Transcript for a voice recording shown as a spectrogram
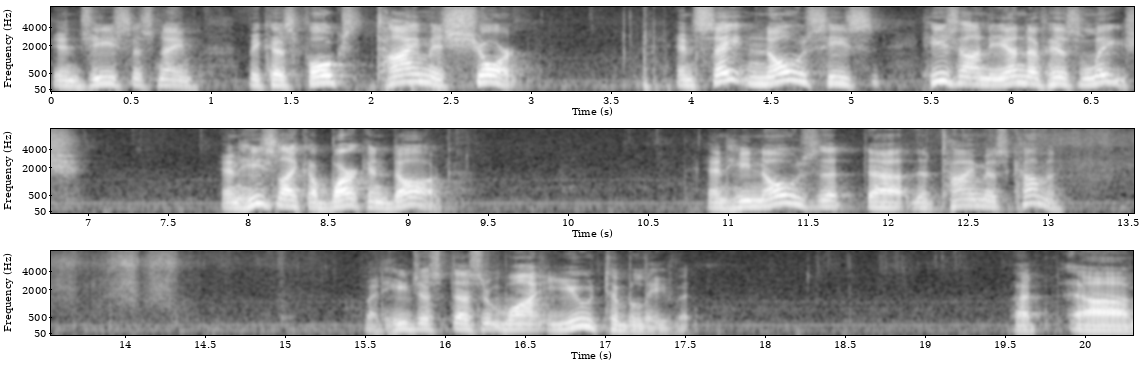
in Jesus' name. Because, folks, time is short. And Satan knows he's, he's on the end of his leash, and he's like a barking dog. And he knows that uh, the time is coming. But he just doesn't want you to believe it. But uh,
